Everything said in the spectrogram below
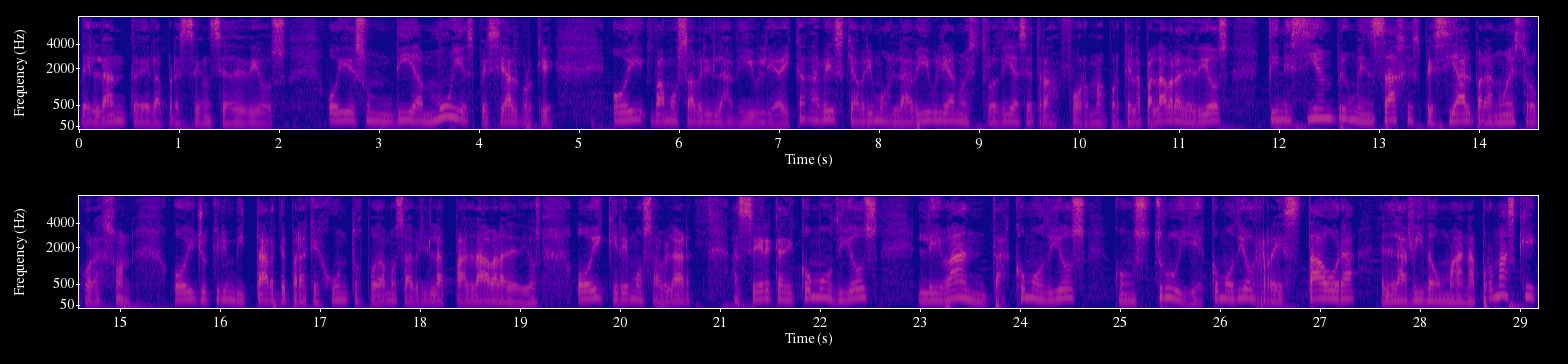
delante de la presencia de Dios. Hoy es un día muy especial porque hoy vamos a abrir la Biblia y cada vez que abrimos la Biblia nuestro día se transforma porque la palabra de Dios tiene siempre un mensaje especial para nuestro corazón. Hoy yo quiero invitarte para que juntos podamos abrir la palabra de Dios. Hoy queremos hablar acerca de cómo Dios levanta, cómo Dios construye, cómo Dios restaura la vida humana. Por más que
